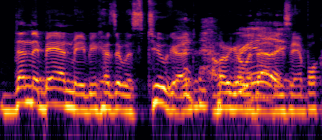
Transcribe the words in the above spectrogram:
then they banned me because it was too good. I'm going to go really? with that example.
